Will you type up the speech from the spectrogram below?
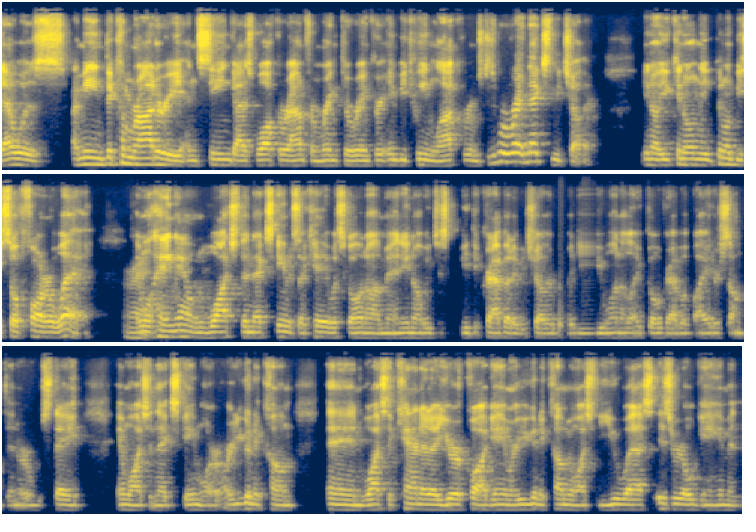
that was I mean the camaraderie and seeing guys walk around from rink to rink or in between locker rooms because we're right next to each other. You know, you can only you can only be so far away right. and we'll hang out and watch the next game. It's like, hey, what's going on, man? You know, we just beat the crap out of each other, but do you want to like go grab a bite or something, or stay and watch the next game, or are you going to come and watch the Canada Uruguay game, or are you going to come and watch the U.S. Israel game, and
